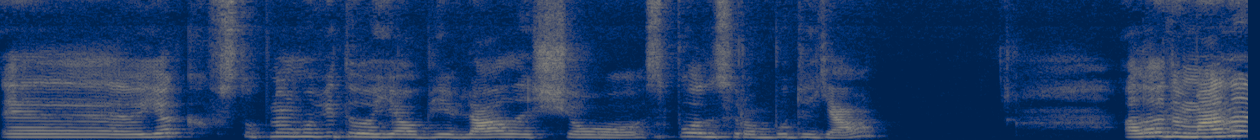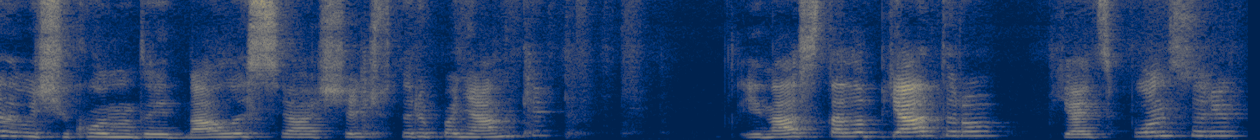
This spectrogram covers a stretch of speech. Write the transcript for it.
Е, як в вступному відео я об'являла, що спонсором буду я, але до мене неочікувано доєдналося ще чотири панянки. І нас стало п'ятеро, п'ять спонсорів.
